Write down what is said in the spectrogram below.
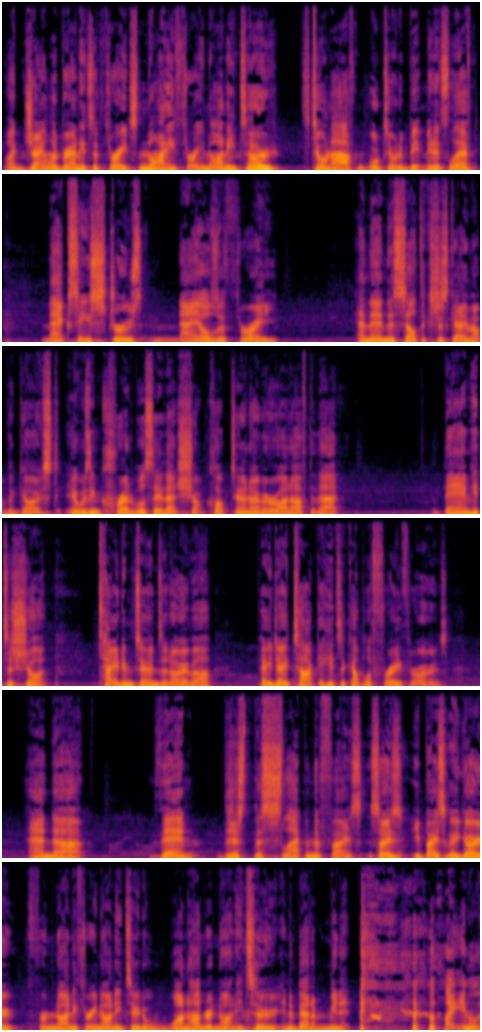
like Jaylen Brown hits a three. It's 93 92. It's two and a half, well, two and a bit minutes left. Maxi Strus nails a three. And then the Celtics just gave him up the ghost. It was incredible to see that shot clock turnover right after that. Bam hits a shot. Tatum turns it over. PJ Tucker hits a couple of free throws. And uh, then just the slap in the face. So you basically go from 93 92 to 192 in about a minute. like in,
